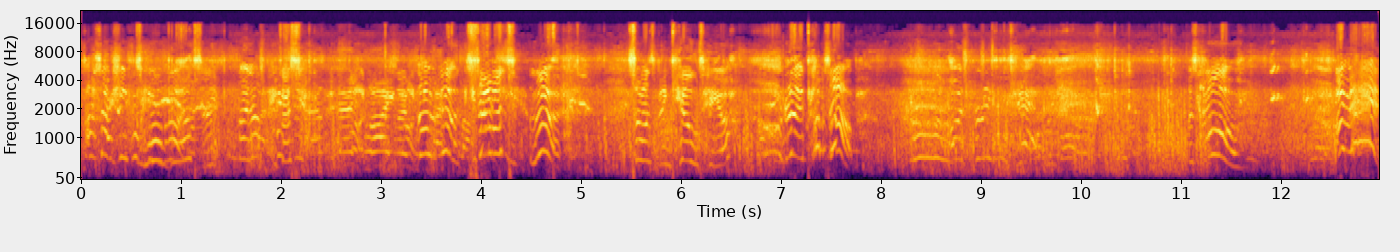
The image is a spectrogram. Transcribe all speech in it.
That's actually from More blood. No, that's. No, look, someone's look. Someone's been killed here. Look, it comes up. Oh, it's probably from Jet. There's more. I'm here.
